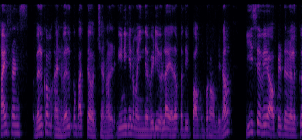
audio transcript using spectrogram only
Hi friends welcome and welcome back to our channel இன்னைக்கு நம்ம இந்த வீடியோவில் எதை பற்றி பார்க்க போகிறோம் அப்படின்னா இசேவை ஆப்ரேட்டர்களுக்கு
